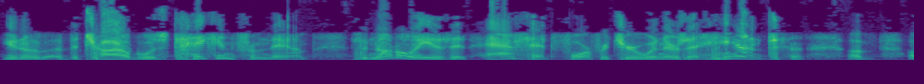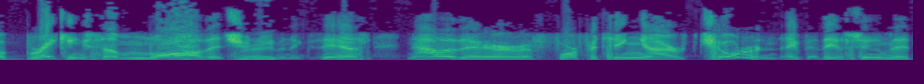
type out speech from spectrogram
you know, the child was taken from them. So not only is it asset forfeiture when there's a hint of, of breaking some law that shouldn't Right. even exist, now they're forfeiting our children. They, they assume that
